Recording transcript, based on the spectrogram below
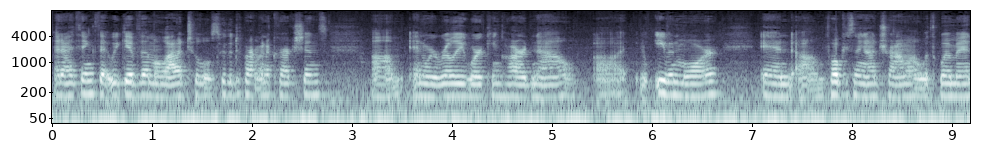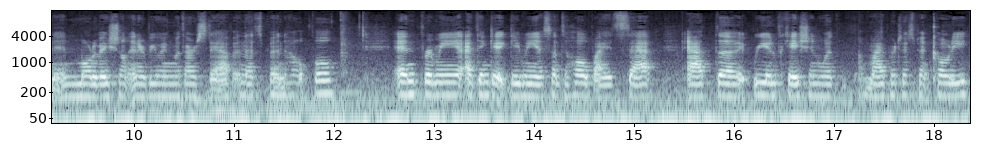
And I think that we give them a lot of tools through the Department of Corrections, um, and we're really working hard now, uh, even more, and um, focusing on trauma with women and motivational interviewing with our staff, and that's been helpful. And for me, I think it gave me a sense of hope. I sat at the reunification with my participant Cody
